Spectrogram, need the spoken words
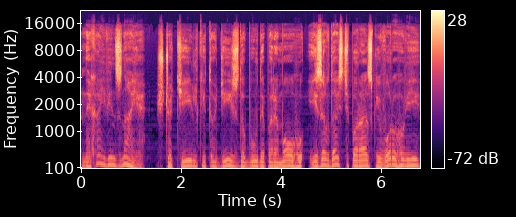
Нехай він знає, що тільки тоді здобуде перемогу і завдасть поразки ворогові,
